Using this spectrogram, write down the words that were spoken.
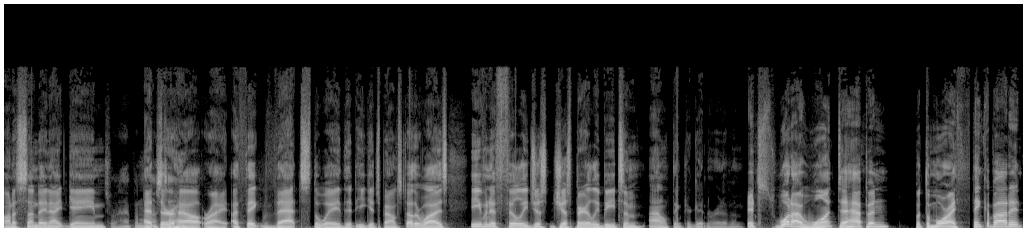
on a Sunday night game That's what happened at their time. house. Right. I think that's the way that he gets bounced. Otherwise, even if Philly just just barely beats him, I don't think they're getting rid of him. It's what I want to happen, but the more I think about it,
